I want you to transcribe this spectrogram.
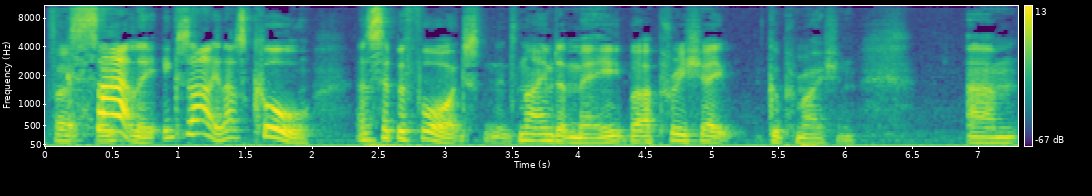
for exactly, exactly. That's cool. As I said before, it's, it's not aimed at me, but I appreciate good promotion. Um,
